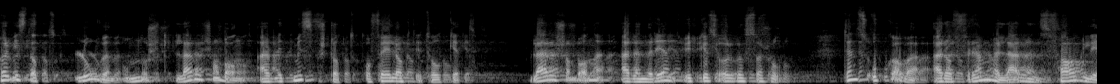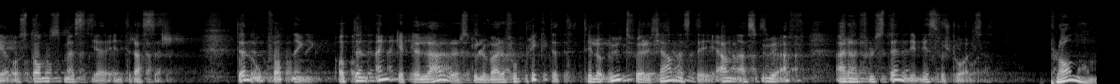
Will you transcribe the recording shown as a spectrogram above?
har vist at loven om Norsk Lærersamband er blitt misforstått og feilaktig tolket. Lærersambandet er en ren yrkesorganisasjon. Dens oppgave er å fremme lærerens faglige og standsmessige interesser. Den oppfatning at den enkelte lærer skulle være forpliktet til å utføre tjeneste i NSUF, er en fullstendig misforståelse. Planene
